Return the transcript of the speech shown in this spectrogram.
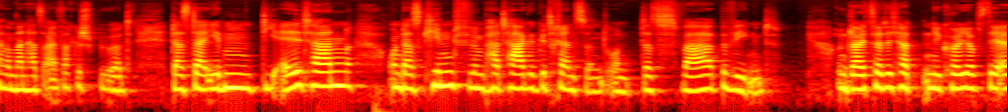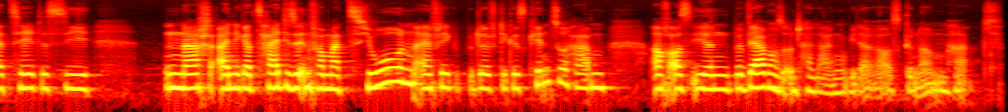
Aber man hat es einfach gespürt, dass da eben die Eltern und das Kind für ein paar Tage getrennt sind. Und das war bewegend. Und gleichzeitig hat Nicole Jobs dir erzählt, dass sie nach einiger Zeit diese Information, ein pflegebedürftiges Kind zu haben, auch aus ihren Bewerbungsunterlagen wieder rausgenommen hat.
